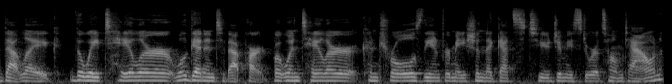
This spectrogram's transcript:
that like the way Taylor we'll get into that part, but when Taylor controls the information that gets to Jimmy Stewart's hometown,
